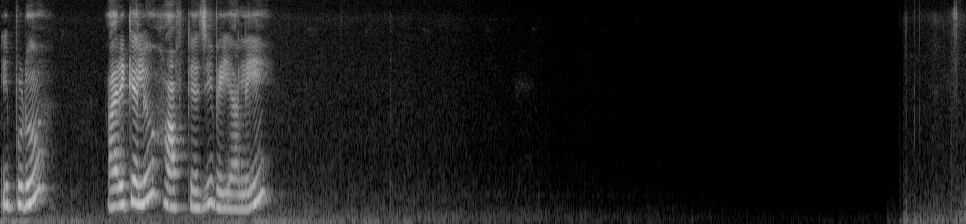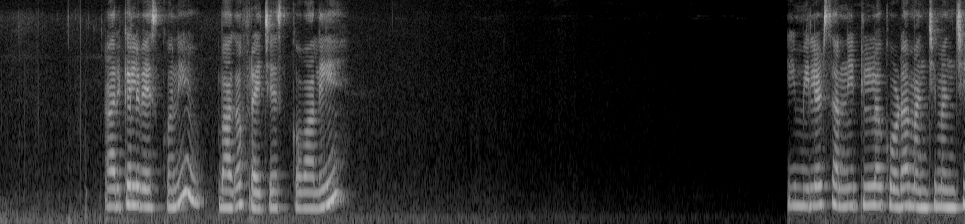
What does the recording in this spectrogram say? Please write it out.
ఇప్పుడు అరికెలు హాఫ్ కేజీ వేయాలి. అరికెలు వేసుకొని బాగా ఫ్రై చేసుకోవాలి. ఈ మిలెట్స్ అన్నిటిలో కూడా మంచి మంచి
